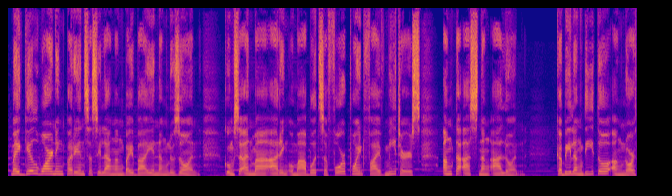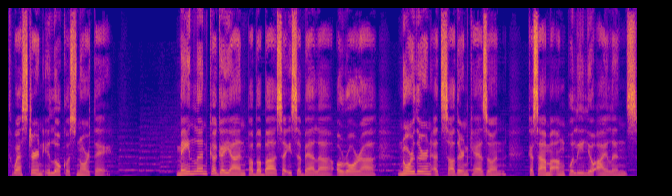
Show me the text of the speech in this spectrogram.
may gill warning pa rin sa silangang baybayin ng Luzon, kung saan maaaring umabot sa 4.5 meters ang taas ng alon. Kabilang dito ang northwestern Ilocos Norte. Mainland Cagayan pababa sa Isabela, Aurora, northern at southern Quezon, kasama ang Polillo Islands.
